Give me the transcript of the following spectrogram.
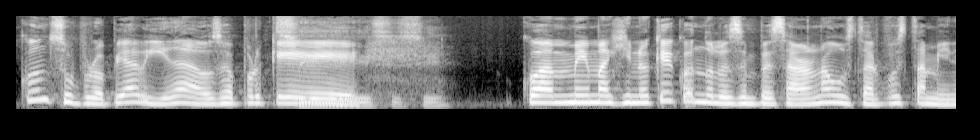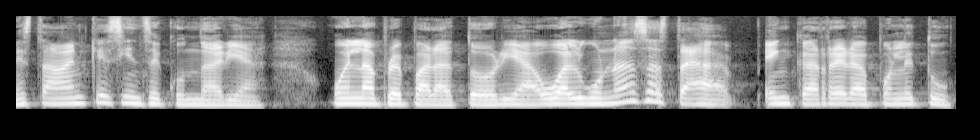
con su propia vida. O sea, porque Sí, sí, me imagino que cuando les empezaron a gustar, pues también estaban que si en secundaria o en la preparatoria o algunas hasta en carrera, ponle tú.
